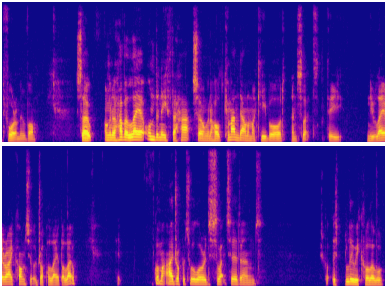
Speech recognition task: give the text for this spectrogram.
before I move on. So I'm going to have a layer underneath the hat. So I'm going to hold Command down on my keyboard and select the new layer icon. So it'll drop a layer below. I've got my eyedropper tool already selected and it's got this bluey colour. We'll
